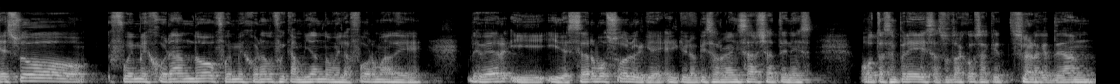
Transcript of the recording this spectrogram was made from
eso fue mejorando, fue mejorando, fue cambiándome la forma de, de ver y, de ser vos solo el que, el que lo empieza a organizar, ya tenés otras empresas, otras cosas que que te dan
